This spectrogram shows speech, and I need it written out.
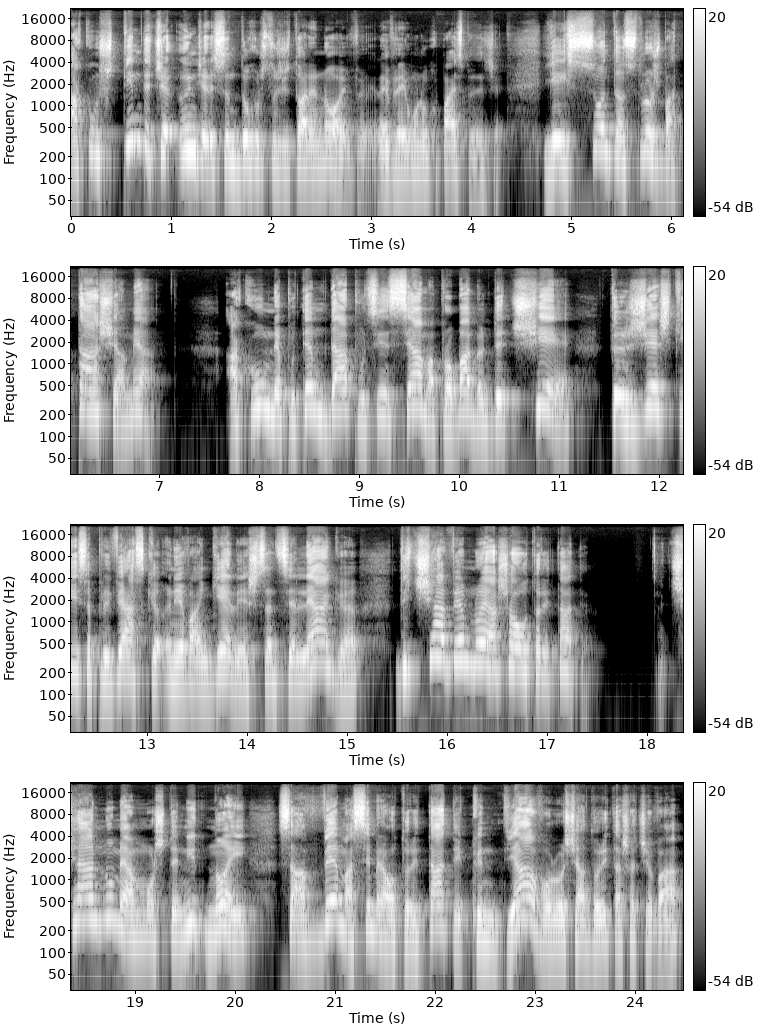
Acum știm de ce îngerii sunt duhuri slujitoare noi, Evrei 1 cu 14. Ei sunt în slujba ta și a mea. Acum ne putem da puțin seama, probabil, de ce tânjești ei să privească în Evanghelie și să înțeleagă de ce avem noi așa autoritate. Ce anume am moștenit noi să avem asemenea autoritate când diavolul și-a dorit așa ceva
